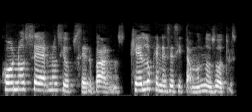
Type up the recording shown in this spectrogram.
conocernos y observarnos. ¿Qué es lo que necesitamos nosotros?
